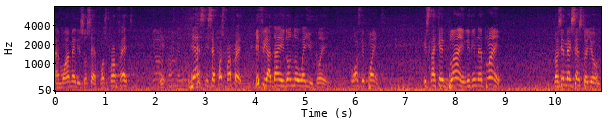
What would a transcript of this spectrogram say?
uh, Muhammad is also a false prophet. Yeah, yes, he's a false prophet. If you are dying, you don't know where you're going. What's the point? It's like a blind leading a blind. Does it make sense to you?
